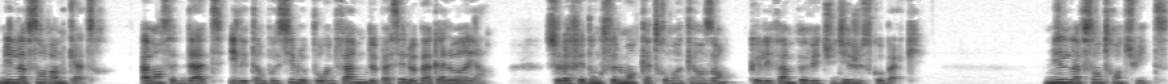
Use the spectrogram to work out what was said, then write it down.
1924. Avant cette date, il est impossible pour une femme de passer le baccalauréat. Cela fait donc seulement 95 ans que les femmes peuvent étudier jusqu'au bac. 1938.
